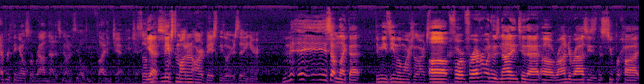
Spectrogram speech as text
Everything else around that is known as the Ultimate Fighting Championship. So Yes. mi- mixed modern art, basically, is what you're saying here. N- i- i- Something like that. The Museum of Martial Arts. Uh, for for everyone who's not into that, uh, Ronda Rousey's the super hot,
